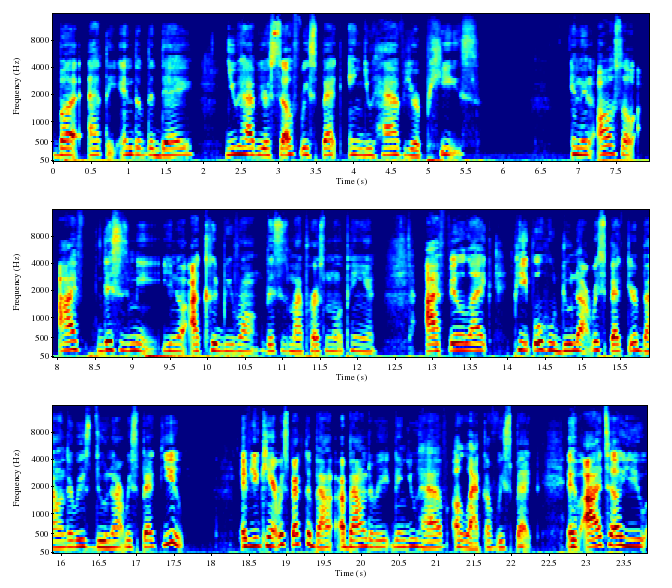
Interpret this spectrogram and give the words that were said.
But at the end of the day, you have your self-respect and you have your peace. And then also, I this is me, you know, I could be wrong. This is my personal opinion. I feel like people who do not respect your boundaries do not respect you. If you can't respect a, ba- a boundary, then you have a lack of respect. If I tell you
